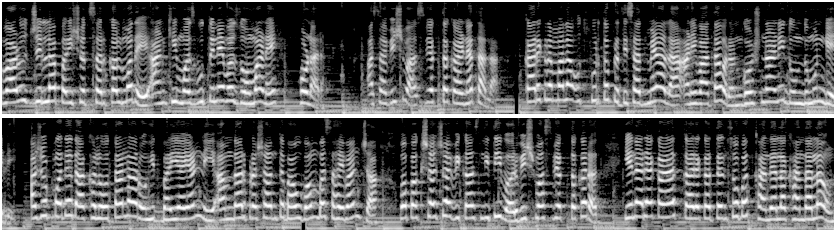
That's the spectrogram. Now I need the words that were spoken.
वाळूज जिल्हा परिषद सर्कलमध्ये आणखी मजबूतीने व जोमाने होणार असा विश्वास व्यक्त करण्यात आला. कार्यक्रमाला उत्स्फूर्त प्रतिसाद मिळाला आणि वातावरण घोषणाने दुमदुमून गेले. भाजपमध्ये दाखल होताना रोहित भैया यांनी आमदार प्रशांत भाऊ बंब साहेबांच्या व पक्षाच्या विकास नीतीवर विश्वास व्यक्त करत येणाऱ्या काळात कार्यकर्त्यांसोबत खांद्याला खांदा लावून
